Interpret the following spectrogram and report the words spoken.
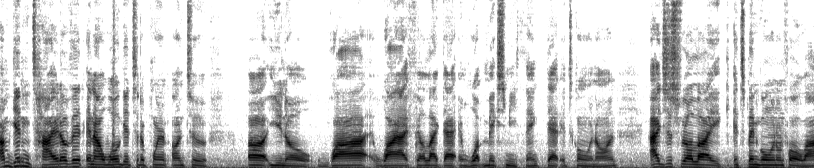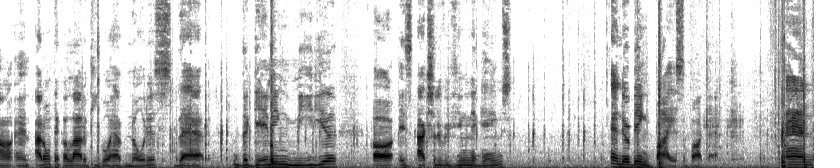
am getting tired of it, and I will get to the point onto, uh, you know, why why I feel like that and what makes me think that it's going on. I just feel like it's been going on for a while, and I don't think a lot of people have noticed that the gaming media uh, is actually reviewing the games, and they're being biased about that. And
